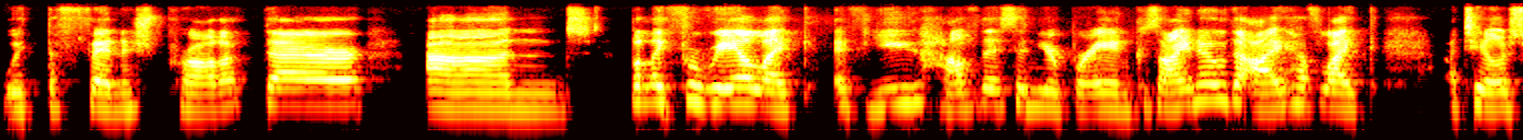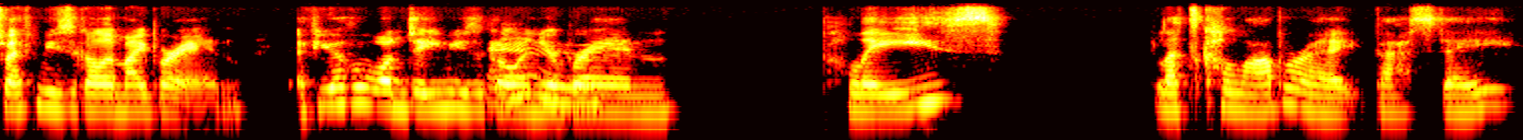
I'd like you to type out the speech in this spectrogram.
with the finished product there and but like for real like if you have this in your brain because i know that i have like a taylor swift musical in my brain if you have a 1d musical in your brain please let's collaborate bestie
